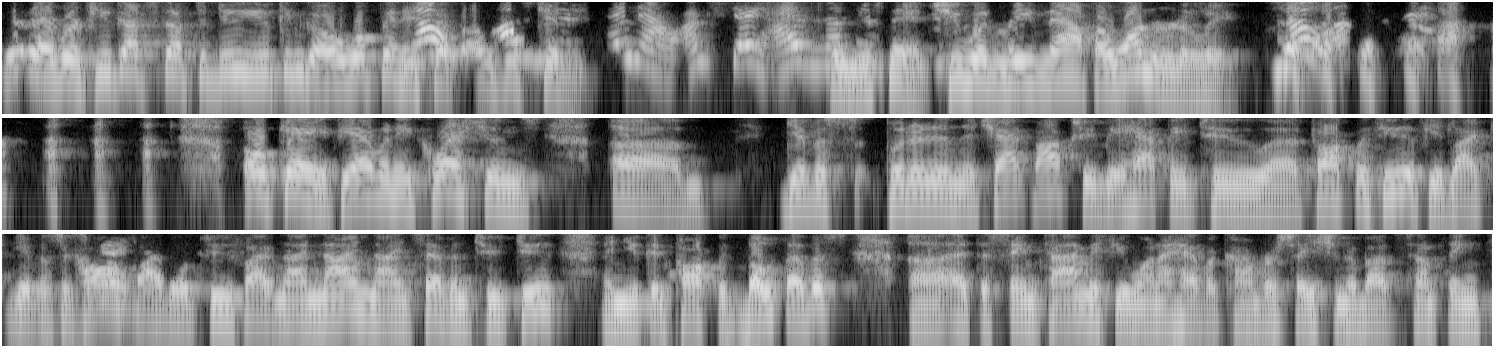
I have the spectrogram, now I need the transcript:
Whatever. If you got stuff to do, you can go. We'll finish No, up. I was I'm just kidding. stay now. I'm staying. I have I nothing. understand. She wouldn't leave now if I wanted her to leave. No, Okay, if you have any questions, um, give us, put it in the chat box. We'd be happy to uh, talk with you. If you'd like to give us a call, Okay. 502 599 9722, and you can talk with both of us uh, at the same time if you want to have a conversation about something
